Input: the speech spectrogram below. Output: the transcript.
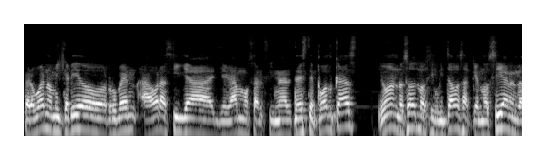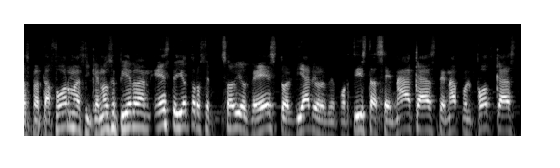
Pero bueno, mi querido Rubén, ahora sí ya llegamos al final de este podcast. Y bueno, nosotros los invitamos a que nos sigan en las plataformas y que no se pierdan este y otros episodios de esto, el diario de los deportistas en Acast, en Apple Podcast,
